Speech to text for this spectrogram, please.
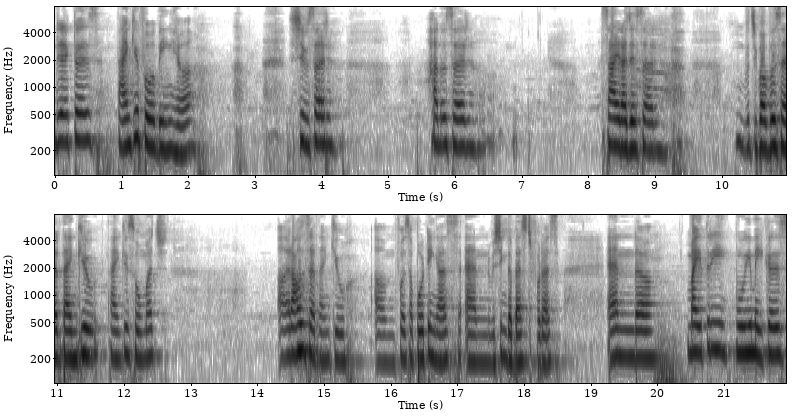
డైరెక్టర్స్ థ్యాంక్ యూ ఫర్ బీయింగ్ హియర్ శివ్ సార్ హను సార్ సాయి రాజేష్ సార్ బుచ్చిబాబు సార్ థ్యాంక్ యూ థ్యాంక్ యూ సో మచ్ రాహుల్ సార్ థ్యాంక్ యూ ఫర్ సపోర్టింగ్ అస్ అండ్ విషింగ్ ద బెస్ట్ ఫర్ అస్ అండ్ మై త్రీ మూవీ మేకర్స్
